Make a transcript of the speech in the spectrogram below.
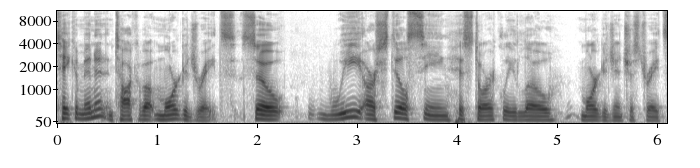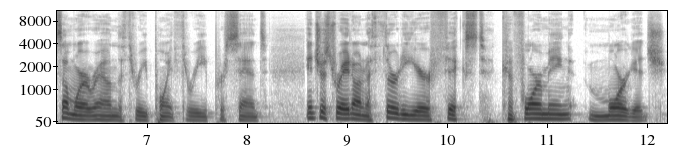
take a minute and talk about mortgage rates. So, we are still seeing historically low mortgage interest rates, somewhere around the 3.3% interest rate on a 30 year fixed conforming mortgage.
